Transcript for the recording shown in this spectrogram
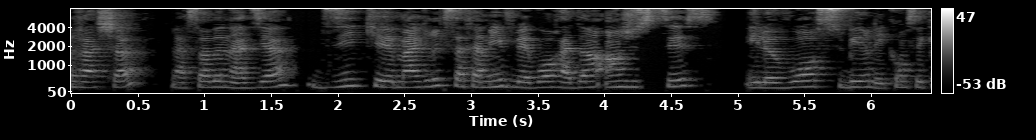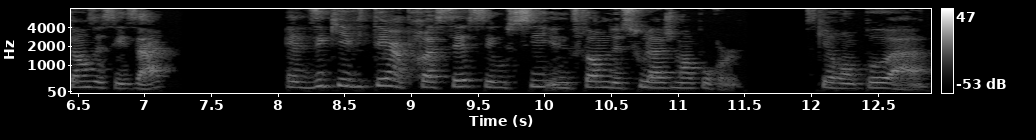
Racha, la sœur de Nadia, dit que malgré que sa famille voulait voir Adam en justice et le voir subir les conséquences de ses actes, elle dit qu'éviter un procès, c'est aussi une forme de soulagement pour eux. Parce qu'ils n'auront pas à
